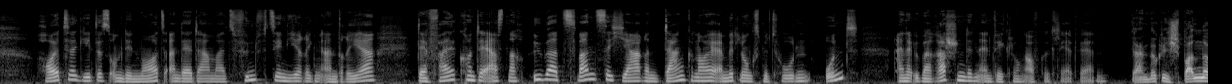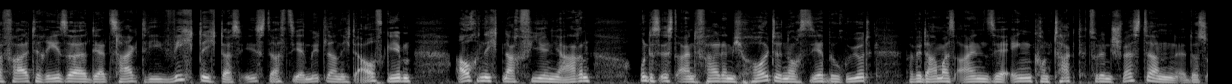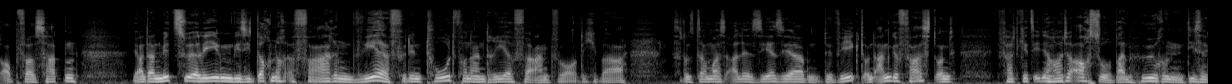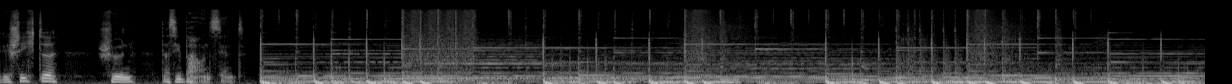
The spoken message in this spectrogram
Heute geht es um den Mord an der damals 15-jährigen Andrea. Der Fall konnte erst nach über 20 Jahren dank neuer Ermittlungsmethoden und einer überraschenden Entwicklung aufgeklärt werden. Ja, ein wirklich spannender Fall, Theresa, der zeigt, wie wichtig das ist, dass die Ermittler nicht aufgeben, auch nicht nach vielen Jahren. Und es ist ein Fall, der mich heute noch sehr berührt, weil wir damals einen sehr engen Kontakt zu den Schwestern des Opfers hatten. Ja, und dann mitzuerleben, wie sie doch noch erfahren, wer für den Tod von Andrea verantwortlich war. Das hat uns damals alle sehr, sehr bewegt und angefasst. Und vielleicht geht es Ihnen heute auch so beim Hören dieser Geschichte. Schön, dass Sie bei uns sind.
